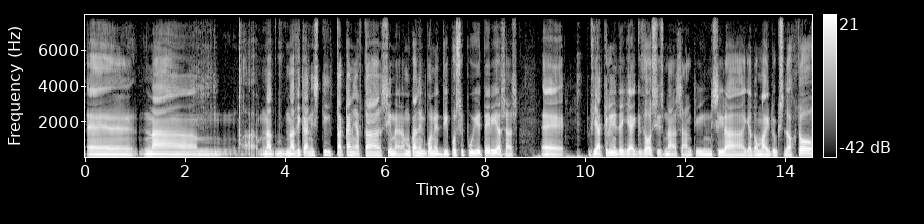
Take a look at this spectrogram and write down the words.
ε, να, να, να δει κανείς τι τα κάνει αυτά σήμερα. Μου έκανε λοιπόν εντύπωση που η εταιρεία σας ε, διακρίνεται για εκδόσεις να, σαν την σειρά για το Μάη του 68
